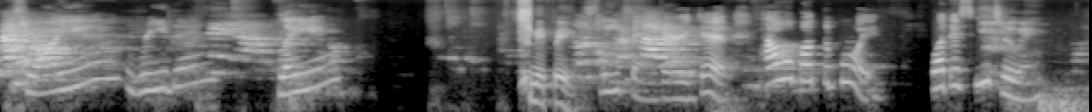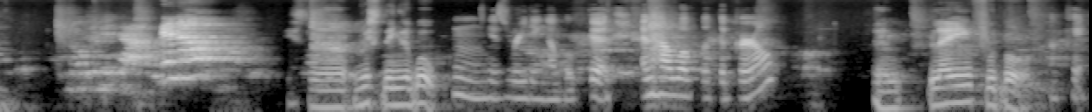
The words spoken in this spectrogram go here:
Crying, reading, playing, sleeping. sleeping. Very good. How about the boy? What is he doing? It's uh, reading the book Hmm, he's reading a book. Good. And how about the girl? and playing football. Okay.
